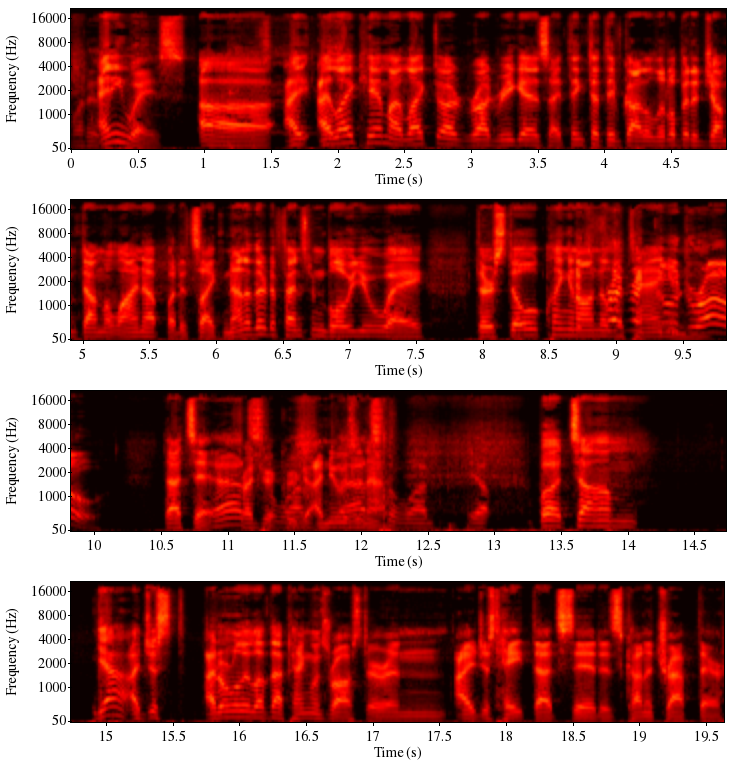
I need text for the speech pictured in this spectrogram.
what is? Anyways, uh, I, I like him. I like Rodrigues. I think that they've got a little bit of jump down the lineup, but it's like none of their defensemen blow you away. They're still clinging on to Frederick Letang. and- Gaudreau. That's it. That's Frederick the one. Gaudreau. I knew it was an That's F. the one. Yep. But um, yeah, I just I don't really love that Penguins roster, and I just hate that Sid is kind of trapped there,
